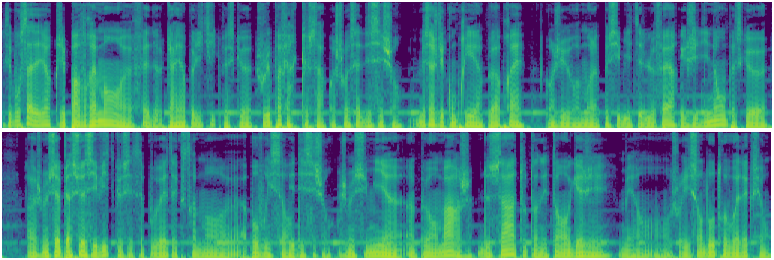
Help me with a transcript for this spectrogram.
C'est pour ça d'ailleurs que j'ai pas vraiment euh, fait de carrière politique parce que je voulais pas faire que ça, quoi. Je trouvais ça desséchant. Mais ça, je l'ai compris un peu après, quand j'ai eu vraiment la possibilité de le faire et que j'ai dit non parce que euh, je me suis aperçu assez vite que ça pouvait être extrêmement appauvrissant et desséchant. Je me suis mis un, un, peu en marge de ça tout en étant engagé, mais en choisissant d'autres voies d'action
